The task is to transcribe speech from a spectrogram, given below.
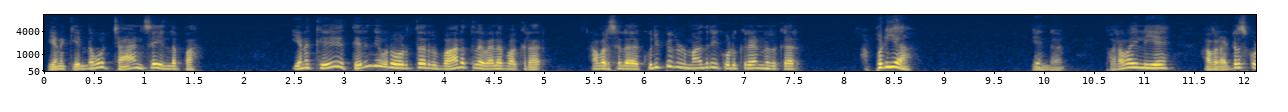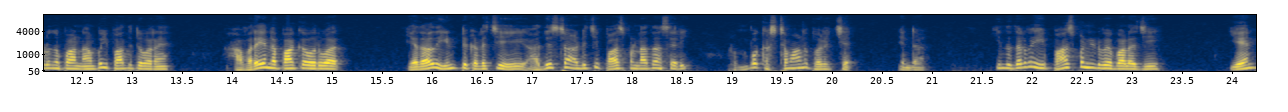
எனக்கு என்னவோ சான்ஸே இல்லைப்பா. எனக்கு தெரிஞ்சவர் ஒருத்தர் வாரத்தில் வேலை பார்க்குறார். அவர் சில குறிப்புகள் மாதிரி கொடுக்குறேன்னு இருக்கார். அப்படியா? என்றான். பரவாயில்லையே. அவர் அட்ரஸ் கொடுங்கப்பா நான் போய் பார்த்துட்டு வரேன். அவரே என்னை பார்க்க வருவார். ஏதாவது இன்ட்டு கிடச்சி அதிர்ஷ்டம் அடித்து பாஸ் பண்ணாதான் சரி. ரொம்ப கஷ்டமான பரீட்சை என்றான். இந்த தடவை பாஸ் பண்ணிடுவே பாலாஜி. ஏன்?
